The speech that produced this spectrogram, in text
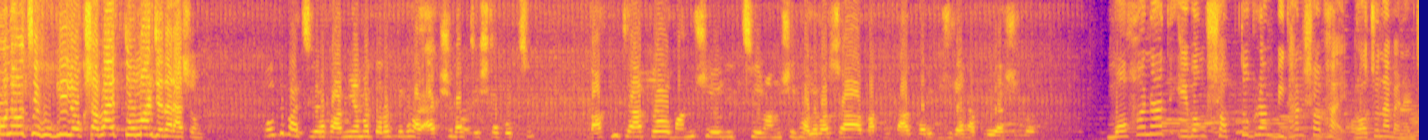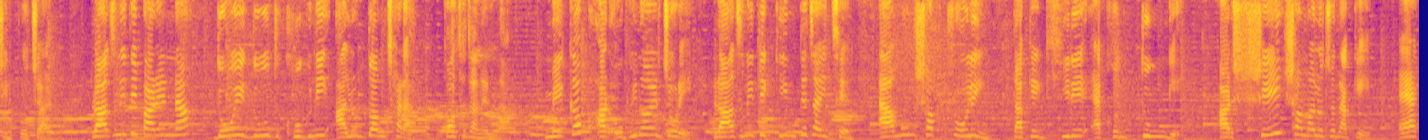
মনে হচ্ছে হুগলি লোকসভায় তোমার জেতার আশঙ্কা? বলতে পারছি দেখো আমি আমার তরফ থেকে একশো ভাগ চেষ্টা করছি। বাকি চা তো মানুষের ইচ্ছে মানুষের ভালোবাসা বাকি তারপরে কিছুটা ঠাকুরের আশীর্বাদ। মহানাদ এবং সপ্তগ্রাম বিধানসভায় রচনা ব্যানার্জির প্রচার। রাজনীতি পারেন না, দই, দুধ, ঘুগনি, আলুর দম ছাড়া কথা জানেন না। মেকআপ আর অভিনয়ের জোরে রাজনীতি কিনতে চাইছেন এমন সব ট্রোলিং তাকে ঘিরে এখন তুঙ্গে। আর সেই সমালোচনাকে এক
